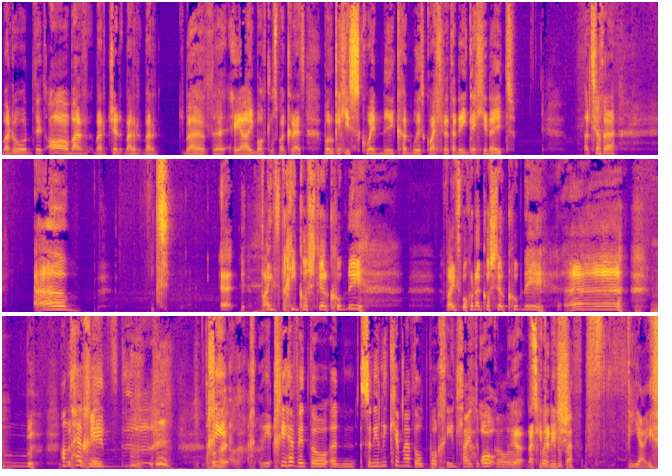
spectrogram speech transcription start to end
maen nhw'n dweud o oh, mae'r ma ma ma ma AI models ma'n gret maen nhw'n gallu sgwennu cynnwydd gwell na da ni'n gallu neud. A ti otha um, uh, faint da chi'n gostio'r cwmni? Faint mae hwnna'n gostio'r cwmni? Uh, mm. ond hefyd Chi, chi, hefyd ddo, yn, So ni'n licio meddwl bod chi'n llai debygol o, oh, yeah, sgwennu rhywbeth ffiau.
